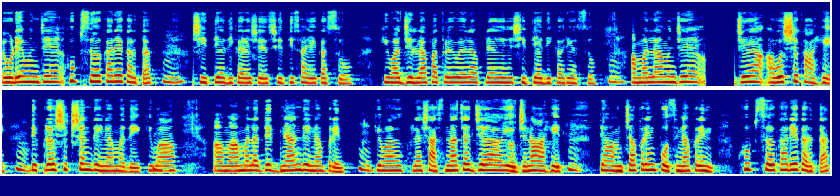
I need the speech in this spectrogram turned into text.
एवढे म्हणजे खूप सहकार्य करतात. शेती अधिकारी शेती सहाय्यक असो किंवा जिल्हा पातळीवर आपल्या शेती अधिकारी असो आम्हाला म्हणजे जे आवश्यक आहे ते प्रशिक्षण देण्यामध्ये किंवा आम- आम्हाला ते ज्ञान देण्यापर्यंत किंवा आपल्या शासनाच्या ज्या योजना आहेत त्या आमच्यापर्यंत पोचण्यापर्यंत खूप सहकार्य करतात.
